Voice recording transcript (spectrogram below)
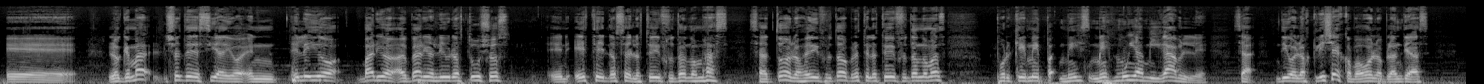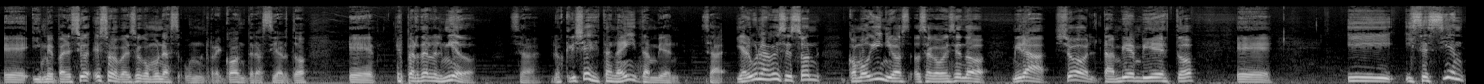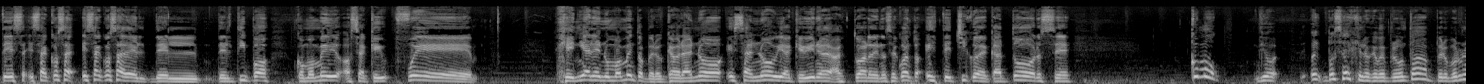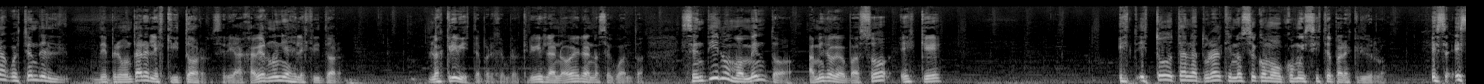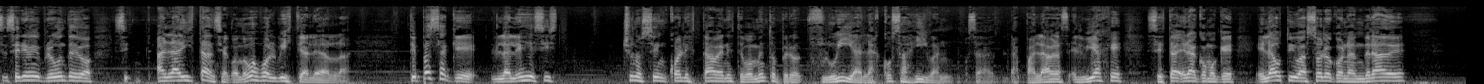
eh, lo que más, yo te decía, digo, en, he leído varios, varios libros tuyos, en este, no sé, lo estoy disfrutando más, o sea, todos los he disfrutado, pero este lo estoy disfrutando más porque me, me es, me es muy amigable. O sea, digo, los clichés, como vos lo planteás, eh, y me pareció, eso me pareció como una, un recontra, ¿cierto? Eh, es perderle el miedo. O sea, los clichés están ahí también. O sea, y algunas veces son como guiños, o sea, como diciendo, mira, yo también vi esto. eh, y, se siente esa, esa cosa, esa cosa del, del, del tipo como medio, o sea, que fue genial en un momento, pero que ahora no, esa novia que viene a actuar de no sé cuánto, este chico de 14. ¿Cómo? Digo, eh, vos sabés que lo que me preguntaba, pero por una cuestión del, de preguntar al escritor, sería Javier Núñez el escritor. Lo escribiste, por ejemplo, escribís la novela, no sé cuánto. Sentí en un momento, a mí lo que me pasó es que es, todo tan natural que no sé cómo, cómo hiciste para escribirlo. Esa, sería mi pregunta, digo, a la distancia, cuando vos volviste a leerla, ¿te pasa que la lees y decís, yo no sé en cuál estaba en este momento, pero fluía, las cosas iban, o sea, las palabras, el viaje se está, era como que el auto iba solo con Andrade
